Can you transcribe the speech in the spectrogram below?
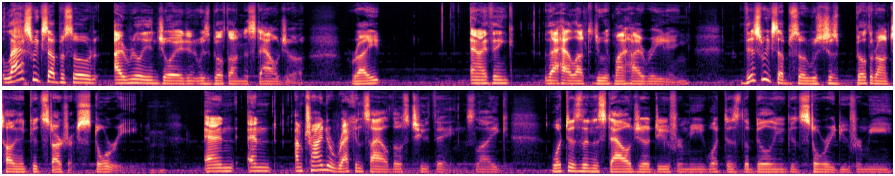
last week's episode. I really enjoyed, and it was built on nostalgia, right? And I think that had a lot to do with my high rating. This week's episode was just built around telling a good Star Trek story and and i'm trying to reconcile those two things like what does the nostalgia do for me? What does the building a good story do for me?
